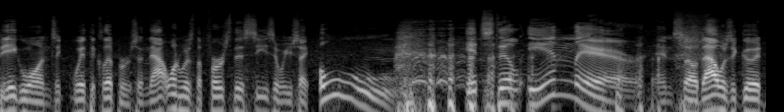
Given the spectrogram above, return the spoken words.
big ones with the Clippers, and that one was the first this season where you say, "Oh, it's still in there," and so that was a good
